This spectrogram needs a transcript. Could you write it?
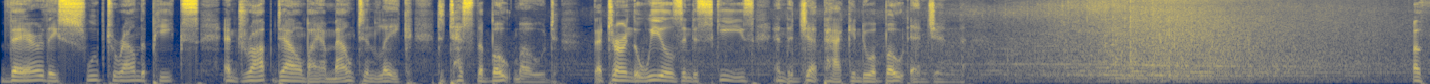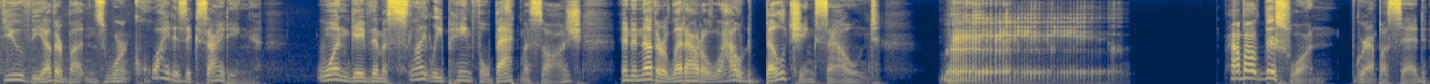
There they swooped around the peaks and dropped down by a mountain lake to test the boat mode that turned the wheels into skis and the jetpack into a boat engine. A few of the other buttons weren't quite as exciting. One gave them a slightly painful back massage, and another let out a loud belching sound. How about this one? Grandpa said,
